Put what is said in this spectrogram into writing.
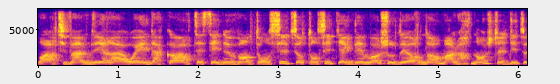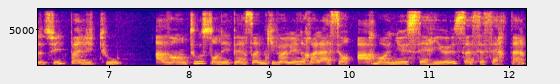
Bon, alors tu vas me dire, ah ouais, d'accord, tu essaies de vendre ton site, sur ton site, il n'y a que des moches ou des hors normes. Alors non, je te le dis tout de suite, pas du tout. Avant tout, ce sont des personnes qui veulent une relation harmonieuse, sérieuse, ça c'est certain.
